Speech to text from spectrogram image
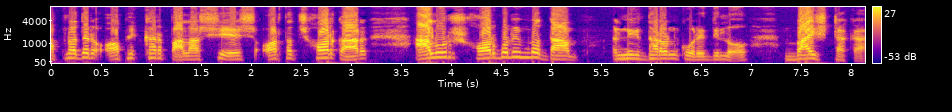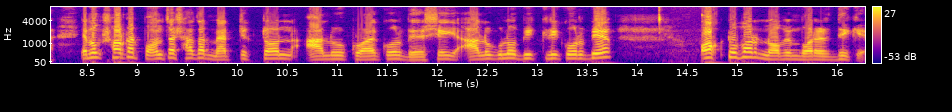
আপনাদের অপেক্ষার পালা শেষ, অর্থাৎ সরকার আলুর সর্বনিম্ন দাম নির্ধারণ করে দিল বাইশ টাকা এবং সরকার পঞ্চাশ হাজার মেট্রিক টন আলু ক্রয় করবে, সেই আলুগুলো বিক্রি করবে অক্টোবর, নভেম্বরের দিকে।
